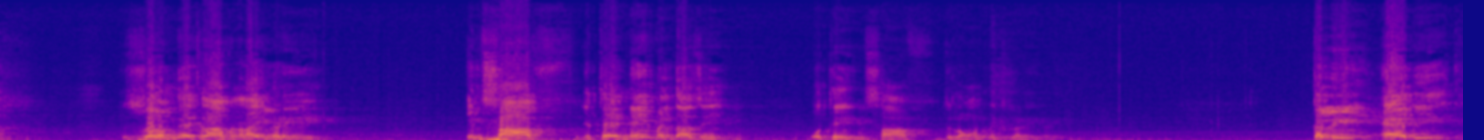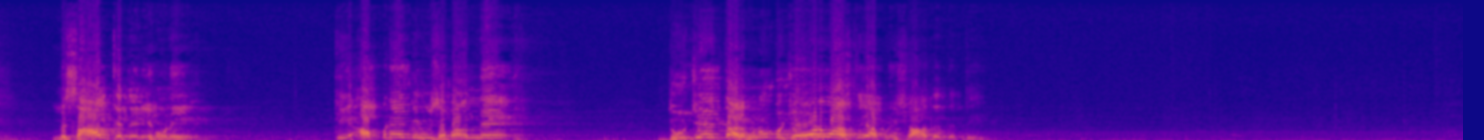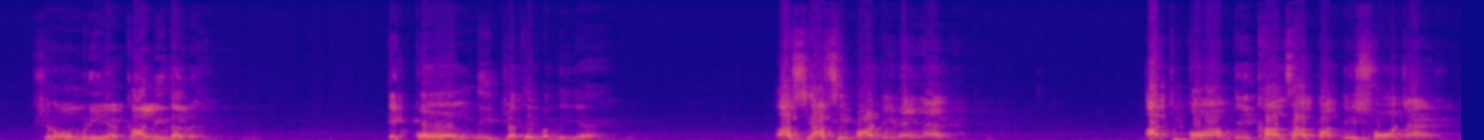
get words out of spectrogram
ਜ਼ੁਲਮ ਦੇ ਖਿਲਾਫ ਲੜਾਈ ਲੜੀ, ਇਨਸਾਫ ਜਿੱਥੇ ਨਹੀਂ ਮਿਲਦਾ ਸੀ, ਉੱਥੇ ਇਨਸਾਫ ਦਿਲਾਉਣ ਵਿੱਚ ਲੜਾਈ ਲੜੀ। ਕੱਲੀ ਐ ਜੀ ਮਿਸਾਲ ਕਿਤੇ ਨਹੀਂ ਹੋਣੀ ਕਿ ਆਪਣੇ ਗੁਰੂ ਸਾਹਿਬਾਨ ਨੇ ਦੂਜੇ ਧਰਮ ਨੂੰ ਬਚਾਉਣ ਵਾਸਤੇ ਆਪਣੀ ਸ਼ਹਾਦਤ ਦਿੱਤੀ। ਸ਼੍ਰੋਮਣੀ ਅਕਾਲੀ ਦਲ ਇੱਕ ਕੌਮ ਦੀ ਜਥੇਬੰਦੀ ਹੈ। ਆ ਸਿਆਸੀ ਪਾਰਟੀ ਨਹੀਂ ਹੈ। ਅੱਜ ਕੌਮ ਦੀ ਖਾਲਸਾ ਪੰਥ ਦੀ ਸੋਚ ਹੈ।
